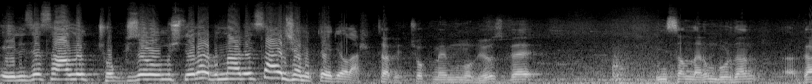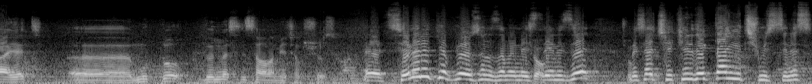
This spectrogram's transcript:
elinize sağlık, çok güzel olmuş diyorlar. Bunlar da sizi ayrıca mutlu ediyorlar. Tabii çok memnun oluyoruz ve insanların buradan gayet e, mutlu dönmesini sağlamaya çalışıyoruz. Evet, severek yapıyorsunuz ama mesleğinizi. çok Mesela severek. çekirdekten yetişmişsiniz.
